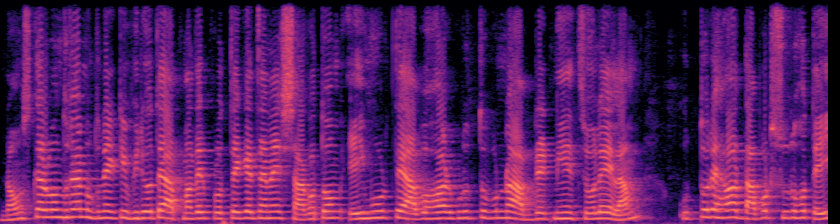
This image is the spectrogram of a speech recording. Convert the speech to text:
নমস্কার বন্ধুরা, নতুন একটি ভিডিওতে আপনাদের প্রত্যেকে জানাই স্বাগতম। এই মুহূর্তে আবহাওয়ার গুরুত্বপূর্ণ আপডেট নিয়ে চলে এলাম। উত্তরে হাওয়ার দাপট শুরু হতেই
